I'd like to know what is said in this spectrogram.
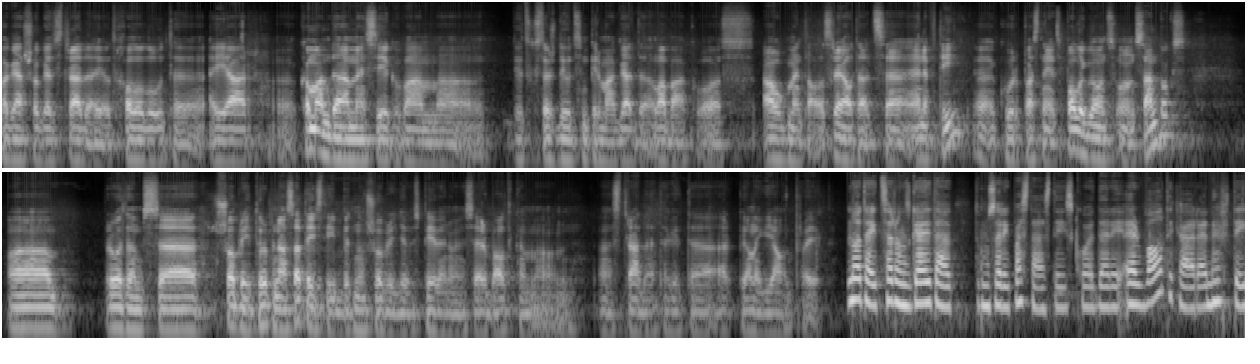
pagājušo gadu strādājot Hololūta AR komandā, mēs ieguvām uh, 2021. gada labākos augmentālās realitātes eh, NFT, eh, kuru pasniedz Polygons un Sandbox. Eh, protams, šobrīd turpinās attīstība, bet nu, šobrīd jau es pievienojos Air Balticam un strādāju ar pilnīgi jaunu projektu. Noteikti sarunas gaitā tu mums arī pastāstīsi, ko darīja Air Baltica ar NFT.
